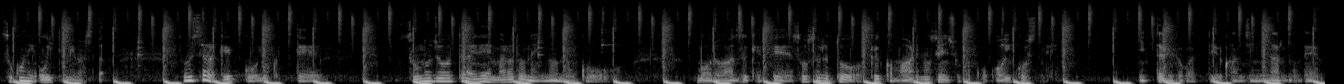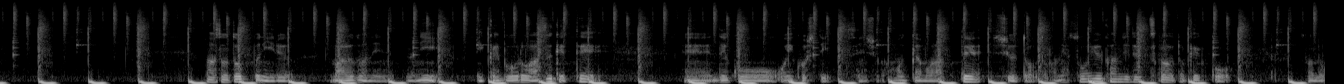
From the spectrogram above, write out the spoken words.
そこに置いてみました。そしたら結構よくてその状態でマラドーナにどんどんこうボールを預けてそうすると結構周りの選手がこう追い越していったりとかっていう感じになるので、まあ、そのトップにいるマラドーナに一回ボールを預けてえー、でこう追い越していった選手がもう一回もらってシュートとかねそういう感じで使うと結構その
